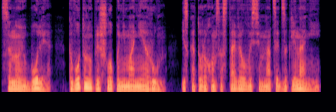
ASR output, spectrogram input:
Ценою боли к Вотону пришло понимание рун, из которых он составил 18 заклинаний,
